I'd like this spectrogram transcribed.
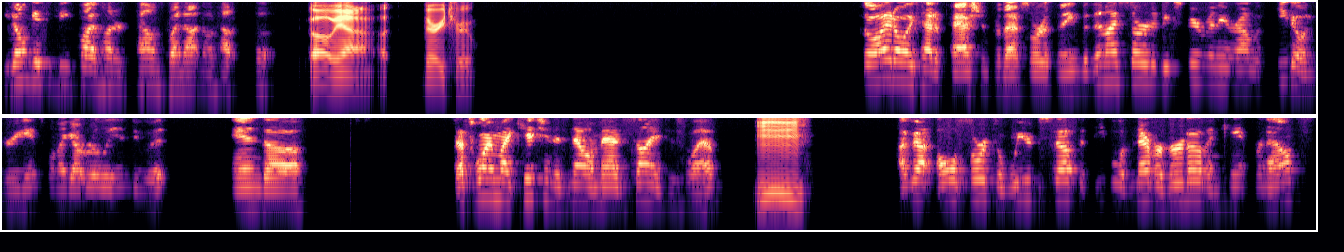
you don't get to be 500 pounds by not knowing how to cook. Oh yeah. Uh, very true. So I had always had a passion for that sort of thing, but then I started experimenting around with keto ingredients when I got really into it. And uh, that's why my kitchen is now a mad scientist lab. Mm. I've got all sorts of weird stuff that people have never heard of and can't pronounce.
